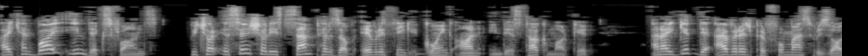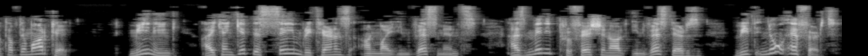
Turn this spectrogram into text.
I can buy index funds, which are essentially samples of everything going on in the stock market, and I get the average performance result of the market, meaning I can get the same returns on my investments as many professional investors with no effort.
